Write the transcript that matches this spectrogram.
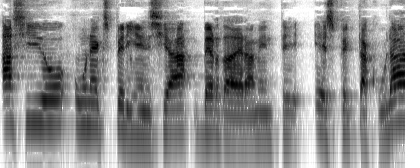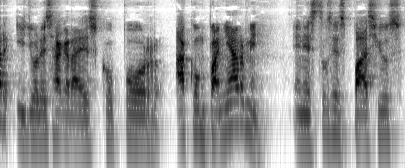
Ha sido una experiencia verdaderamente espectacular y yo les agradezco por acompañarme en estos espacios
